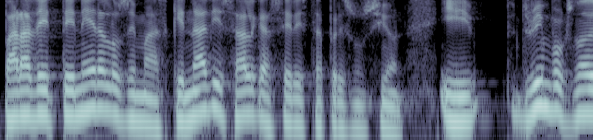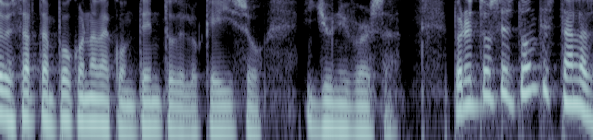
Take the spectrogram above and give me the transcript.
para detener a los demás, que nadie salga a hacer esta presunción. Y DreamWorks no debe estar tampoco nada contento de lo que hizo Universal. Pero entonces, ¿dónde están las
